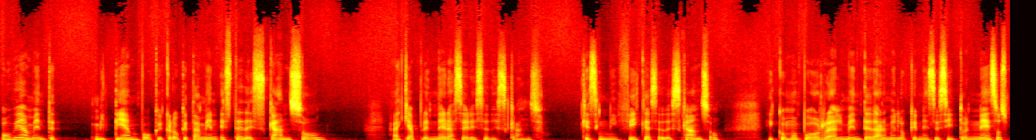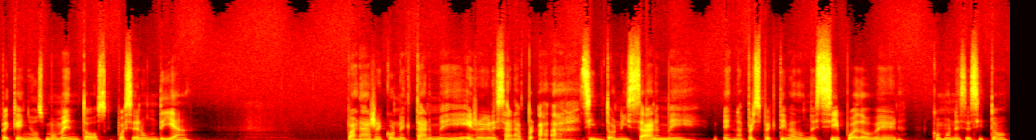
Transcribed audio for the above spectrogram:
obviamente mi tiempo, que creo que también este descanso, hay que aprender a hacer ese descanso. ¿Qué significa ese descanso? Y cómo puedo realmente darme lo que necesito en esos pequeños momentos, que puede ser un día, para reconectarme y regresar a, a sintonizarme en la perspectiva donde sí puedo ver cómo necesito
